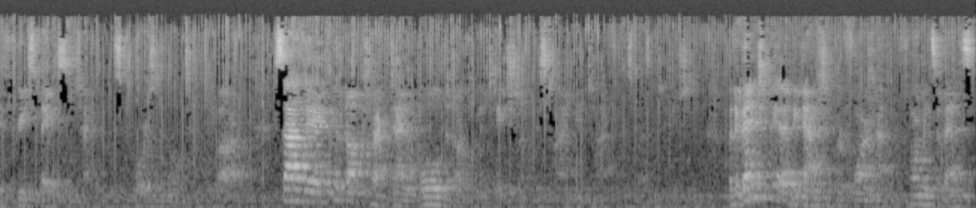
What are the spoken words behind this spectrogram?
with free space and technical support in Temple Bar. Sadly, I could not track down all the documentation at this time in time for this presentation. But eventually I began to perform at performance events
